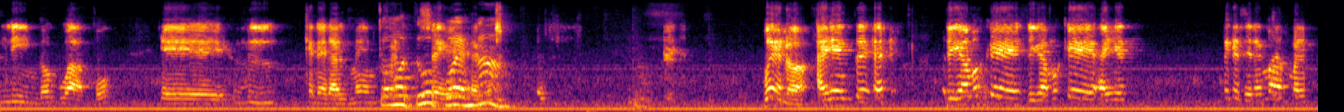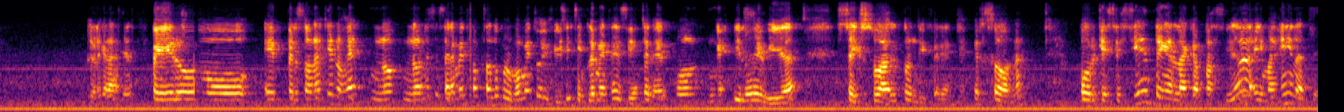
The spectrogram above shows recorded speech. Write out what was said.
lindo, guapo, eh, generalmente. Como tú, pues, ¿no? Bueno, hay gente, eh, digamos que, digamos que hay gente que tiene más, gracias, pero personas que no, no, no, necesariamente están pasando por un momento difícil, simplemente deciden tener un, estilo de vida sexual con diferentes personas porque se sienten en la capacidad, imagínate,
